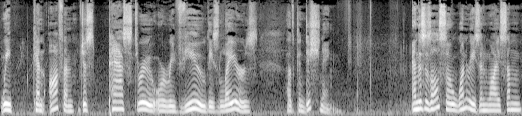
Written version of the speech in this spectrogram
we can often just pass through or review these layers of conditioning. And this is also one reason why some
